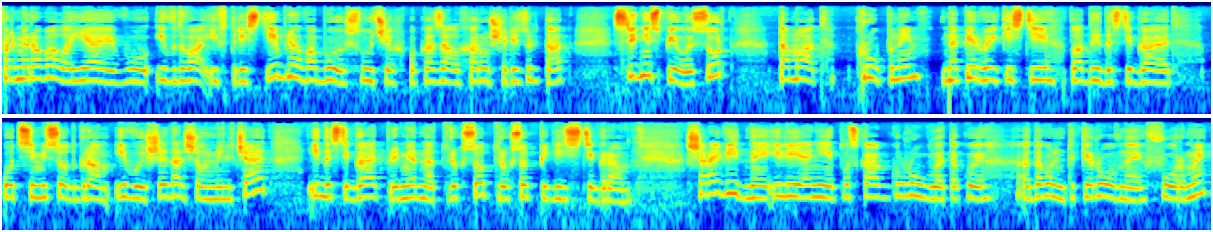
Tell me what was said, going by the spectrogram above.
Формировала я его и в два, и в три стебля. В обоих случаях показал хороший результат. Среднеспелый сорт. Томат крупный. На первой кисти плоды достигают от 700 грамм и выше. Дальше он мельчает и достигает примерно 300-350 грамм. Шаровидные или они плоскокруглые, такой э, довольно-таки ровной формы.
